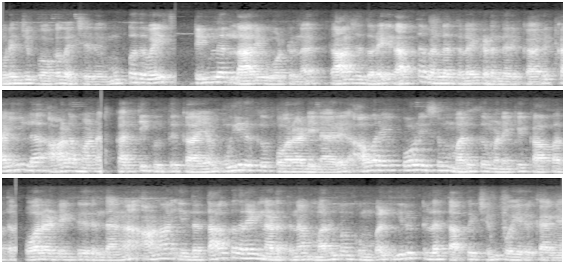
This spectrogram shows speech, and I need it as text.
உறைஞ்சி போக வச்சது. முப்பது வயசு டில்லர் லாரி ஓட்டுநர் ராஜதுரை ரத்த வெள்ளத்துல கிடந்திருக்காரு. கையில ஆழமான கத்தி குத்து காயம் உயிருக்கு போராடினாரு. அவரை போலீஸும் மருத்துவமனைக்கு காப்பாத்த போராடிட்டு இருந்தாங்க. ஆனா இந்த தாக்குதலை நடத்தின மர்ம கும்பல் இருட்டுல தப்பிச்சும் போயிருக்காங்க.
